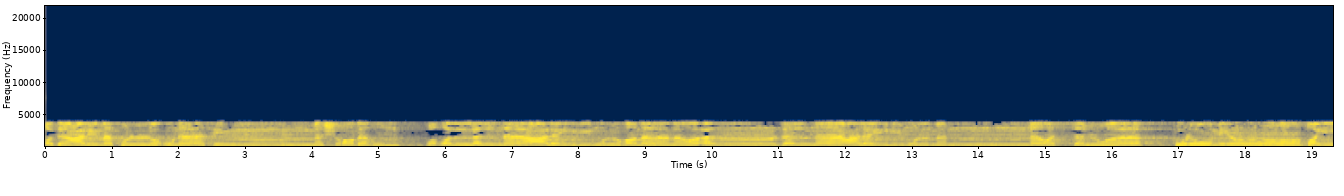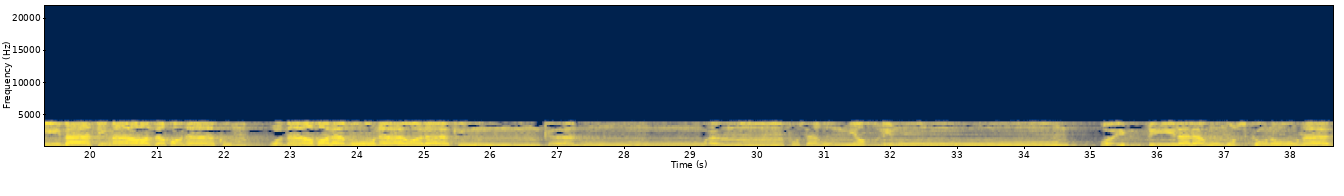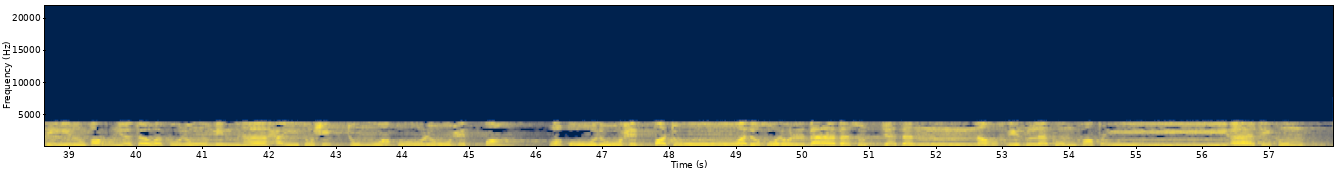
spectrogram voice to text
قَدْ عَلِمَ كُلُّ أُنَاسٍ مَّشْرَبَهُمْ وَظَلَّلْنَا عَلَيْهِمُ الْغَمَامَ وَأَنزَلْنَا عَلَيْهِمُ الْمَنَّ وَالسَّلْوَىٰ. كُلُوا مِن طَيِّبَاتِ مَا رَزَقْنَاكُمْ وَمَا ظَلَمُونَا وَلَكِن أَنفُسَهُمْ يَظْلِمُونَ وَإِذْ قِيلَ لَهُمُ اسْكُنُوا هَذِهِ الْقَرْيَةَ وَكُلُوا مِنْهَا حَيْثُ شِئْتُمْ وَقُولُوا حِطَّةٌ وَقُولُوا حِطَّةٌ وَادْخُلُوا الْبَابَ سُجَّدًا نَّغْفِرْ لَكُمْ خَطِيئَاتِكُمْ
